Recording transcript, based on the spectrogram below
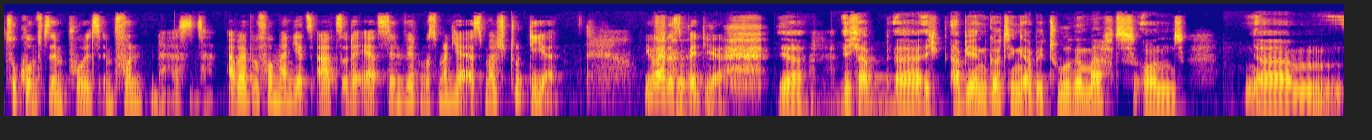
Zukunftsimpuls empfunden hast. Aber bevor man jetzt Arzt oder Ärztin wird, muss man ja erstmal studieren. Wie war das bei dir? ja, ich habe äh, ich hab ja in Göttingen Abitur gemacht und ähm,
